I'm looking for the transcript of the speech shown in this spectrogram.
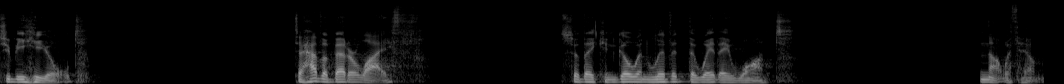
to be healed to have a better life so they can go and live it the way they want, not with Him.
